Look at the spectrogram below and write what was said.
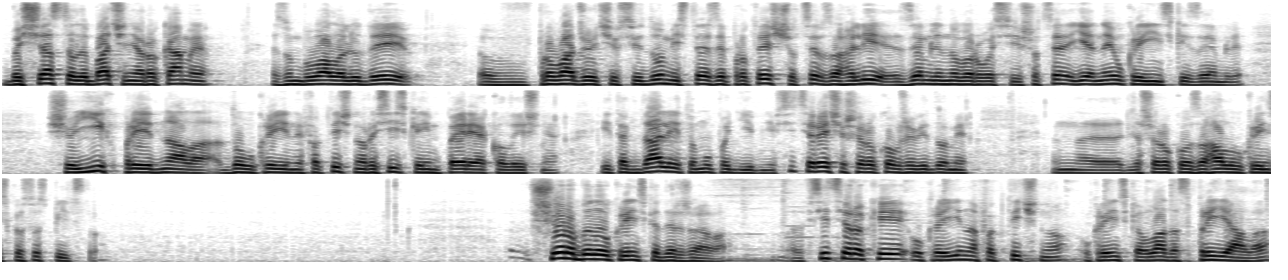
без час телебачення роками зомбувало людей, впроваджуючи в свідомість тези про те, що це взагалі землі Новоросії, що це є не українські землі що їх приєднала до України фактично Російська імперія колишня і так далі, і тому подібні. Всі ці речі широко вже відомі е, для широкого загалу українського суспільства. Що робила українська держава? Всі ці роки Україна фактично, українська влада сприяла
